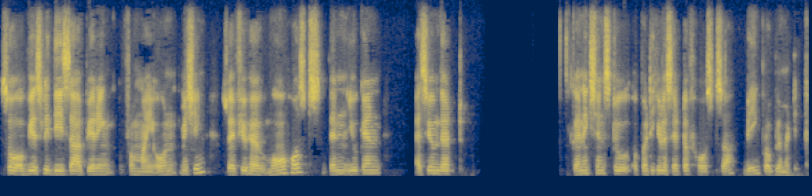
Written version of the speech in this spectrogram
So obviously these are appearing from my own machine. So if you have more hosts then you can assume that connections to a particular set of hosts are being problematic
